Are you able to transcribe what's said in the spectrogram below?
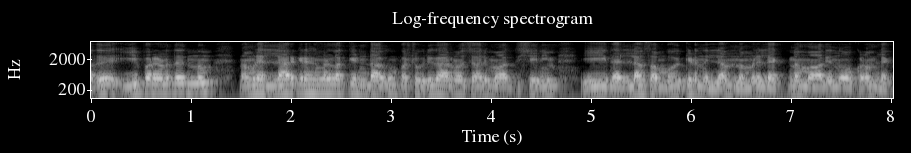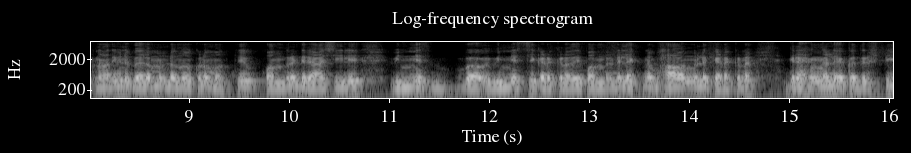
അത് ഈ പറയണതൊന്നും നമ്മൾ എല്ലാ ഗ്രഹങ്ങളിലൊക്കെ ഉണ്ടാകും പക്ഷെ ഒരു കാരണവശാലും ആദ്യശനിയും ഈ ഇതെല്ലാം സംഭവിക്കണമെന്നില്ല നമ്മൾ ലഗ്നം ആദ്യം നോക്കണം ലഗ്നാധിപന് ബലമുണ്ടെന്ന് നോക്കണം. മറ്റ് പന്ത്രണ്ട് രാശിയിൽ വിന്യസ് വിന്യസിച്ച് കിടക്കണം അതായത് പന്ത്രണ്ട് ലഗ്നഭാവങ്ങളിൽ കിടക്കുന്ന ഗ്രഹങ്ങളുടെയൊക്കെ ദൃഷ്ടി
